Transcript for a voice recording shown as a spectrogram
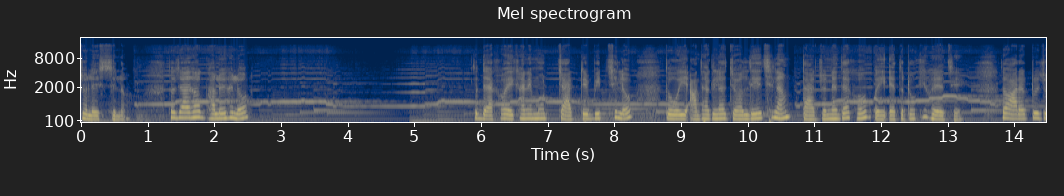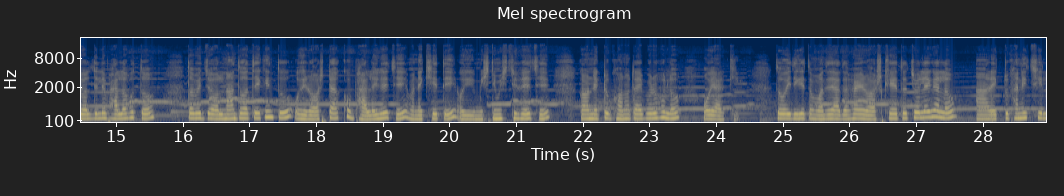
চলে এসেছিল। তো যাই হোক, ভালোই হলো। তো দেখো, এখানে মোট চারটে বিট ছিল। তো ওই আধা গ্লাস জল দিয়েছিলাম, তার জন্য দেখো ওই এতটুকুই হয়েছে। তো আর একটু জল দিলে ভালো হতো, তবে জল না দেওয়াতে কিন্তু ওই রসটা খুব ভালোই হয়েছে মানে খেতে ওই মিষ্টি মিষ্টি হয়েছে, কারণ একটু ঘন টাইপের হলো ওই আর কি। তো ওইদিকে তোমাদের দাদা ভাই রস খেয়ে তো চলে গেল, আর একটুখানি ছিল,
